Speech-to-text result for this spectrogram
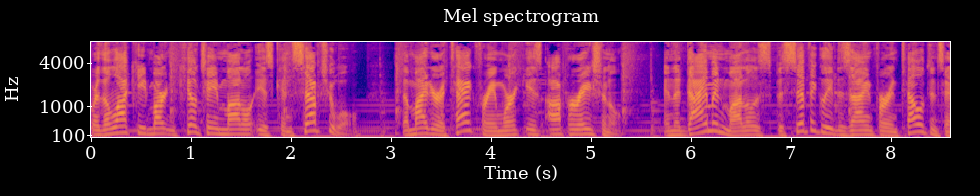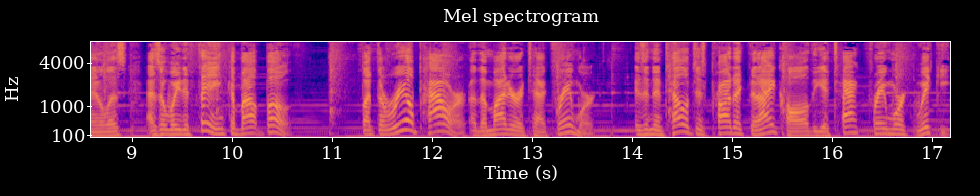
Where the Lockheed Martin kill chain model is conceptual, the MITRE ATT&CK framework is operational, and the Diamond model is specifically designed for intelligence analysts as a way to think about both. But the real power of the MITRE ATT&CK framework is an intelligence product that I call the Attack Framework Wiki.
